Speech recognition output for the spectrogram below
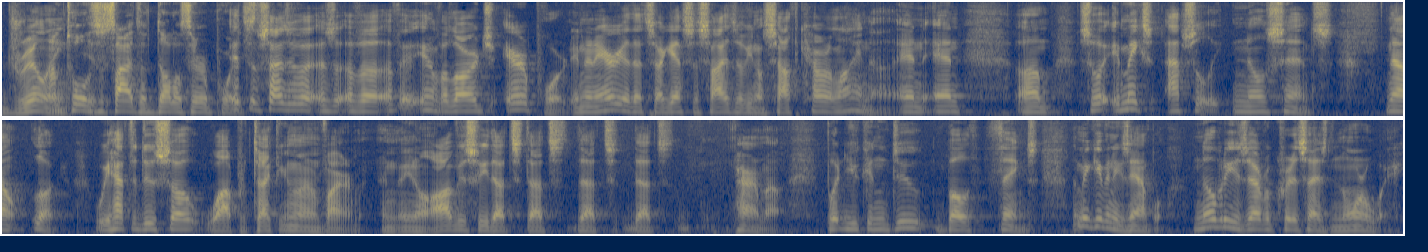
drilling. I'm told it's the size of Dulles Airport. It's the size of a, of a, of a, you know, of a large airport in an area that's, I guess, the size of you know South Carolina, and and um, so it makes absolutely no sense. Now, look, we have to do so while protecting our environment, and you know, obviously that's that's that's that's paramount. But you can do both things. Let me give you an example. Nobody has ever criticized Norway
